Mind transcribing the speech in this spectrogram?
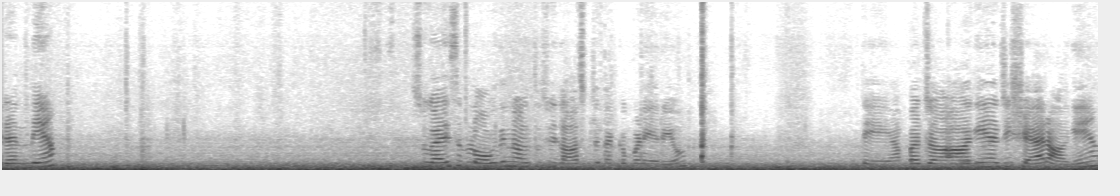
ਰਹਿੰਦੇ ਆ ਸੋ ਗਾਇਸ ਵਲੌਗ ਦੇ ਨਾਲ ਤੁਸੀਂ ਲਾਸਟ ਤੱਕ ਬਣੇ ਰਹੋ। ਤੇ ਆਪਾਂ ਜਾ ਆ ਗਏ ਆ ਜੀ ਸ਼ਹਿਰ ਆ ਗਏ ਆ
